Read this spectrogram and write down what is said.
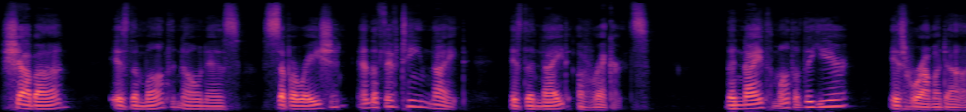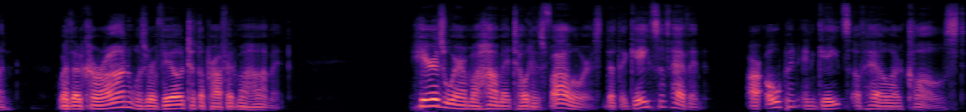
Shaban is the month known as separation, and the 15th night is the night of records. The ninth month of the year is Ramadan, where the Quran was revealed to the Prophet Muhammad. Here's where Muhammad told his followers that the gates of heaven are open and gates of hell are closed.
